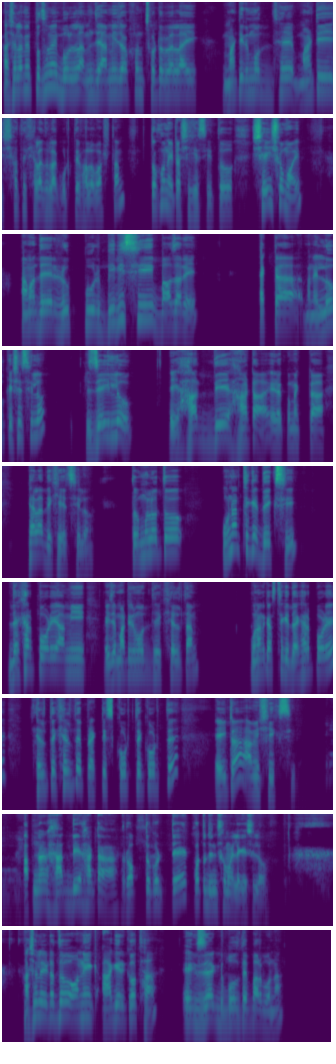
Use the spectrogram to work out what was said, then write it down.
আসলে আমি প্রথমেই বললাম যে আমি যখন ছোটবেলায় মাটির মধ্যে, মাটির সাথে খেলাধুলা করতে ভালোবাসতাম, তখন এটা শিখেছি। তো সেই সময় আমাদের রূপপুর বিবিসি বাজারে একটা মানে লোক এসেছিল, যেই লোক এই হাত দিয়ে হাঁটা এরকম একটা খেলা দেখিয়েছিল। তো মূলত ওনার থেকে দেখছি, দেখার পরে আমি এই যে মাটির মধ্যে খেলতাম ওনার কাছ থেকে দেখার পরে খেলতে খেলতে প্র্যাকটিস করতে করতে এইটা আমি শিখছি। আপনার হাত দিয়ে হাঁটা রপ্ত করতে কতদিন সময় লেগেছিল? আসলে এটা তো অনেক আগের কথা এক্স্যাক্ট বলতে পারব না।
